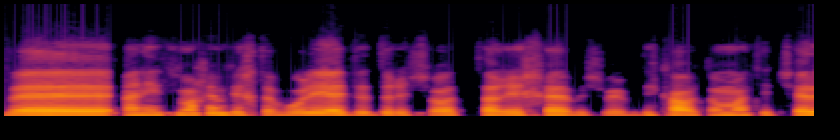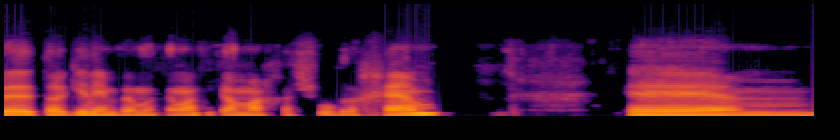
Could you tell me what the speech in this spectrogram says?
ואני אשמח אם תכתבו לי איזה דרישות צריך אה, בשביל בדיקה אוטומטית של אה, תרגילים במתמטיקה, מה חשוב לכם. אמ,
